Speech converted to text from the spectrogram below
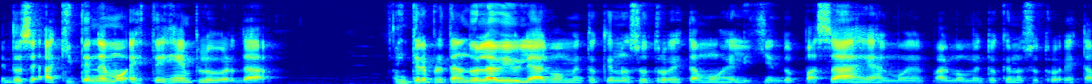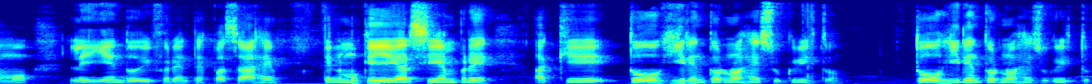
Entonces, aquí tenemos este ejemplo, ¿verdad? Interpretando la Biblia al momento que nosotros estamos eligiendo pasajes, al, al momento que nosotros estamos leyendo diferentes pasajes, tenemos que llegar siempre a que todo gire en torno a Jesucristo. Todo gira en torno a Jesucristo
